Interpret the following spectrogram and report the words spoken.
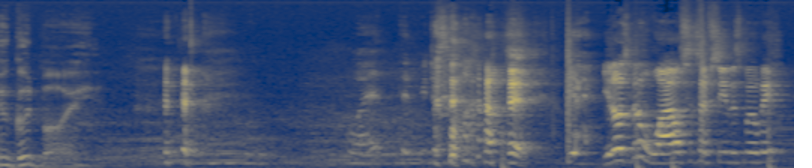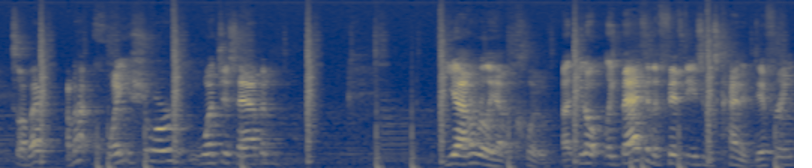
a good boy. What did we just? you know, it's been a while since I've seen this movie, so I'm not, I'm not quite sure what just happened. Yeah, I don't really have a clue. Uh, you know, like back in the 50s, it was kind of different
